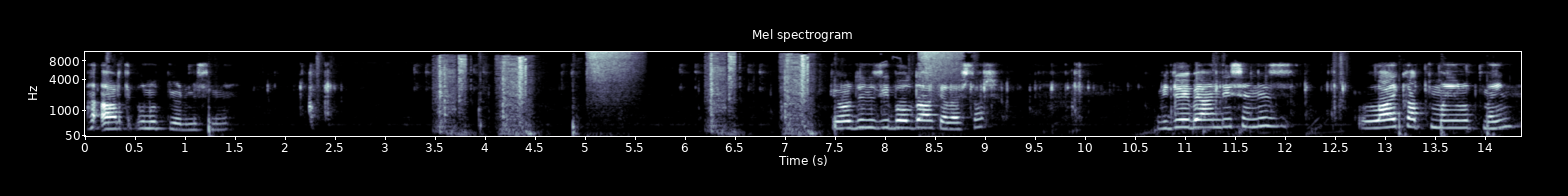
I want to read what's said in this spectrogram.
Artık unutmuyorum ismini. Gördüğünüz gibi oldu arkadaşlar. Videoyu beğendiyseniz like atmayı unutmayın.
